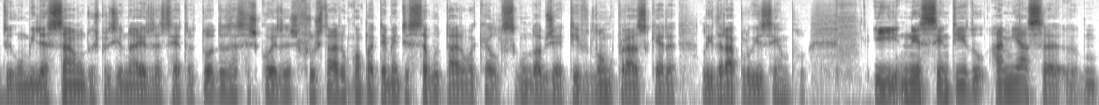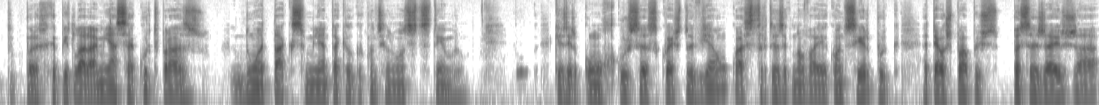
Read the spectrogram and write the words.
de humilhação dos prisioneiros, etc. Todas essas coisas frustraram completamente e sabotaram aquele segundo objetivo de longo prazo, que era liderar pelo exemplo. E, nesse sentido, a ameaça, eh, para recapitular, a ameaça a curto prazo de um ataque semelhante àquele que aconteceu no 11 de setembro quer dizer, com recurso a sequestro de avião, quase certeza que não vai acontecer, porque até os próprios passageiros já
